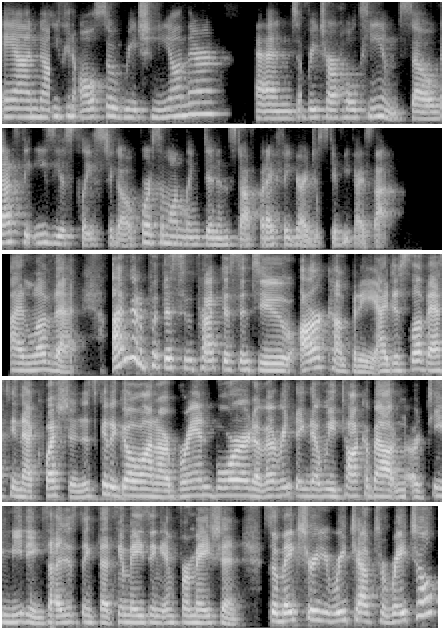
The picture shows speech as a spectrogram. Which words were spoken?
And uh, you can also reach me on there and reach our whole team. So that's the easiest place to go. Of course, I'm on LinkedIn and stuff, but I figure I just give you guys that. I love that. I'm going to put this in practice into our company. I just love asking that question. It's going to go on our brand board of everything that we talk about in our team meetings. I just think that's amazing information. So make sure you reach out to Rachel.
